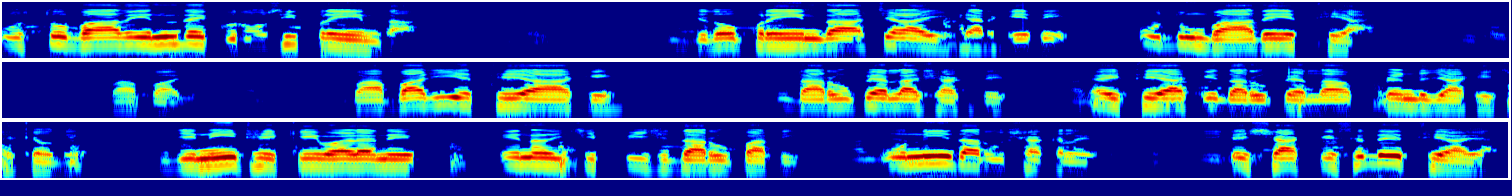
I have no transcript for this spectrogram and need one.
ਉਸ ਤੋਂ ਬਾਅਦ ਇਹਨਾਂ ਦੇ ਗੁਰੂ ਸੀ ਪ੍ਰੇਮ ਦਾ ਜਦੋਂ ਪ੍ਰੇਮ ਦਾ ਚੜ੍ਹਾਈ ਕਰ ਗਏ ਤੇ ਉਦੋਂ ਬਾਅਦ ਇਹ ਇੱਥੇ ਆ ਗਏ। ਬਾਬਾ ਜੀ। ਬਾਬਾ ਜੀ ਇੱਥੇ ਆ ਕੇ ਦਾਰੂ ਪਿਆਲਾ ਛਕਦੇ ਸੀ ਇੱਥੇ ਆ ਕੇ ਦਾਰੂ ਪਿਆਲਾ ਪਿੰਡ ਜਾ ਕੇ ਛਕਿਆਉਂਦੇ ਜਿੰਨੀ ਠੇਕੇ ਵਾਲਿਆਂ ਨੇ ਇਹਨਾਂ ਦੀ ਚਿੱਪੀ 'ਚ ਦਾਰੂ ਪਾਤੀ ਉਨੀ ਦਾਰੂ ਛਕ ਲੈਂਦੇ ਤੇ ਛਕ ਕੇ ਸਿੱਧੇ ਇੱਥੇ ਆ ਜਾਂਦੇ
